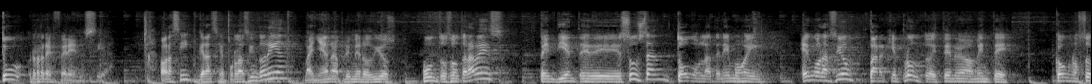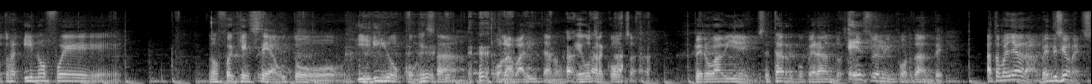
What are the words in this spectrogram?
tu referencia. Ahora sí, gracias por la sintonía. Mañana, primero Dios, juntos otra vez. Pendientes de Susan, todos la tenemos en, en oración para que pronto esté nuevamente con nosotros. Y no fue No fue que se auto hirió con esa, con la varita, ¿no? Es otra cosa. Pero va bien, se está recuperando. Eso es lo importante. Hasta mañana. Bendiciones.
